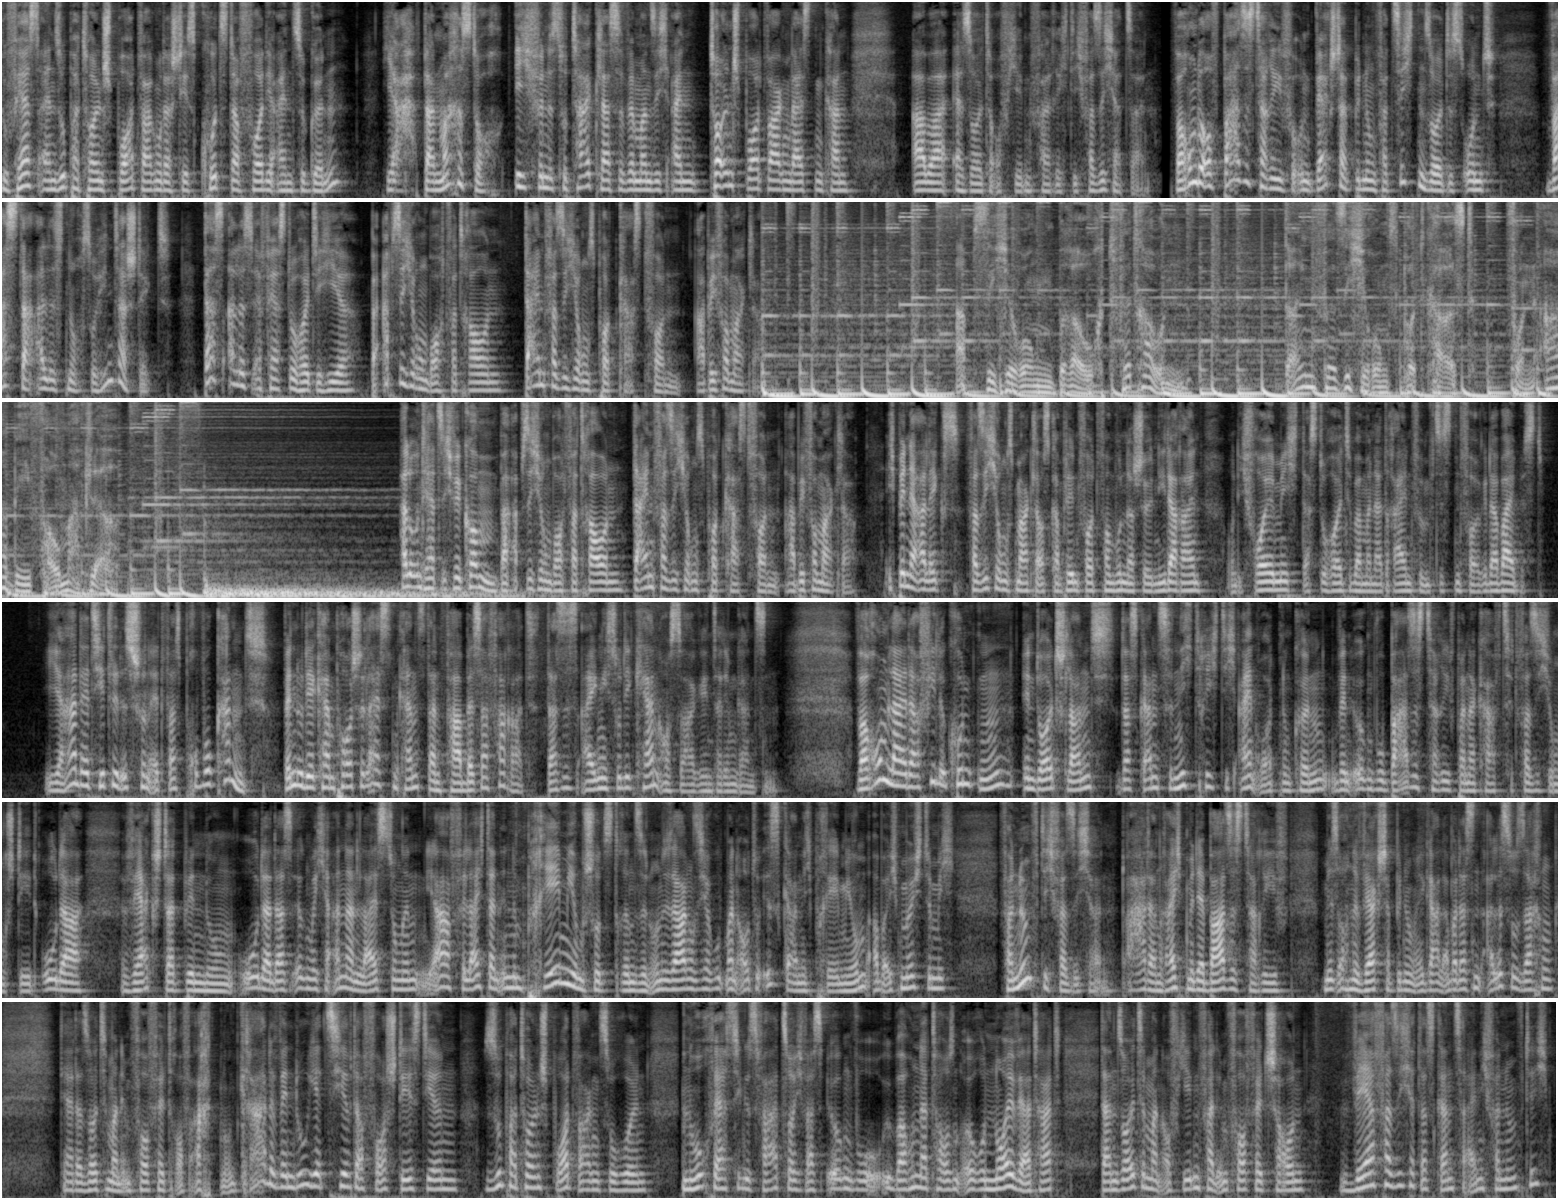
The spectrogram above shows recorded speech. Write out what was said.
Du fährst einen super tollen Sportwagen oder stehst kurz davor, dir einen zu gönnen? Ja, dann mach es doch. Ich finde es total klasse, wenn man sich einen tollen Sportwagen leisten kann, aber er sollte auf jeden Fall richtig versichert sein. Warum du auf Basistarife und Werkstattbindung verzichten solltest und was da alles noch so hintersteckt, das alles erfährst du heute hier bei Absicherung braucht Vertrauen, dein Versicherungspodcast von ABV Makler. Absicherung braucht Vertrauen. Dein Versicherungspodcast von ABV Makler. Hallo und herzlich willkommen bei Absicherung braucht Vertrauen, dein Versicherungspodcast von ABV Makler. Ich bin der Alex, Versicherungsmakler aus Kamp-Lindfort vom wunderschönen Niederrhein und ich freue mich, dass du heute bei meiner 53. Folge dabei bist. Ja, der Titel ist schon etwas provokant. Wenn du dir kein Porsche leisten kannst, dann fahr besser Fahrrad. Das ist eigentlich so die Kernaussage hinter dem Ganzen. Warum leider viele Kunden in Deutschland das Ganze nicht richtig einordnen können, wenn irgendwo Basistarif bei einer Kfz-Versicherung steht oder Werkstattbindung oder dass irgendwelche anderen Leistungen ja vielleicht dann in einem Premiumschutz drin sind und die sagen sich ja gut, mein Auto ist gar nicht Premium, aber ich möchte mich vernünftig versichern. Ah, dann reicht mir der Basistarif, mir ist auch eine Werkstattbindung egal, aber das sind alles so Sachen, ja, da sollte man im Vorfeld drauf achten. Und gerade wenn du jetzt hier davor stehst, dir einen super tollen Sportwagen zu holen, ein hochwertiges Fahrzeug, was irgendwo über 100.000 Euro Neuwert hat, dann sollte man auf jeden Fall im Vorfeld schauen, wer versichert das Ganze eigentlich vernünftig?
